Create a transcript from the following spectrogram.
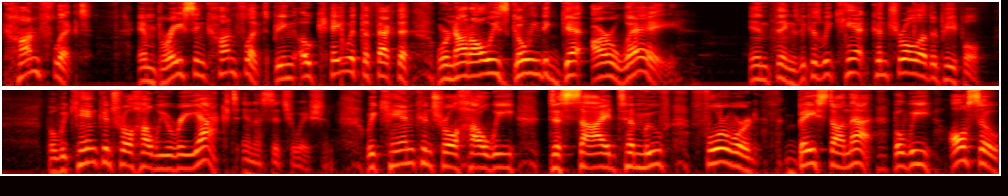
conflict, embracing conflict, being okay with the fact that we're not always going to get our way in things because we can't control other people but we can control how we react in a situation. We can control how we decide to move forward based on that, but we also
